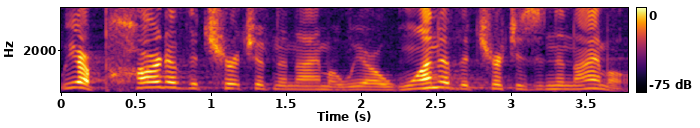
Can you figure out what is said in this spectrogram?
We are part of the church of Nanaimo. We are one of the churches in Nanaimo.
